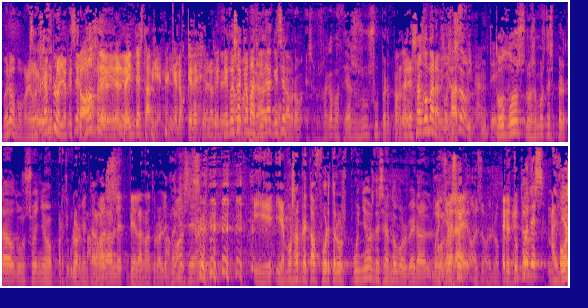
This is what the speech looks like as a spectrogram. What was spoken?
Bueno, por Sí, ejemplo, decir- yo que sé, No, 12. hombre, el eh, 20 está bien, es que nos quede gente. Pero que De tengo esa capacidad, que ese- poca broma, eso no es una capacidad, eso es un superpoder. Pero es algo maravilloso. Es fascinante. Todos nos hemos despertado de un sueño particularmente Vamos. agradable de la naturaleza Vamos. que sea y, y hemos apretado fuerte los puños deseando volver al Pues Volver yo sé que os- os lo Pero tú puedes Al día volver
